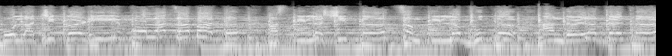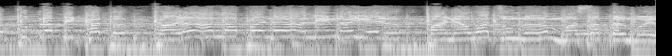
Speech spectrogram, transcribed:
बोलाची कढी बोलाचा भात. असतील शीत चमतील भूत. आंधळ दळत कुत्र पीठ खात काळ आला पण आली ना येळ. पाण्या वाचून मासा तळमळ.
